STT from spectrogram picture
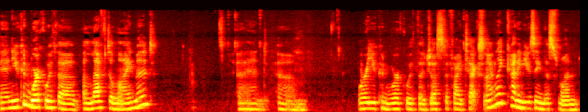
And you can work with a, a left alignment and, um, or you can work with a justified text. And I like kind of using this one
